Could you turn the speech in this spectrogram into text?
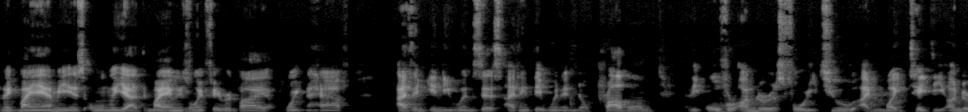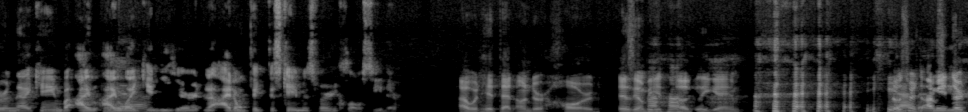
I think Miami is only yeah. Miami is only favored by a point and a half. I think Indy wins this. I think they win it no problem. The over under is 42. I might take the under in that game, but I, I like Indy here. And I don't think this game is very close either. I would hit that under hard. It's gonna be Uh-huh. an ugly game. yeah, Those are, I mean, they're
